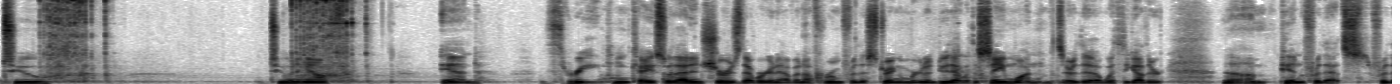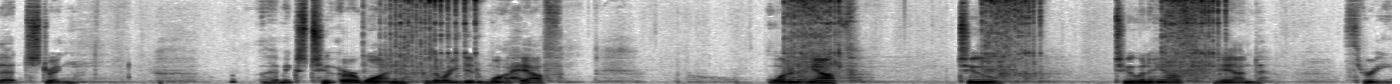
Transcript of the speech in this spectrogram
two, two and a half, and 3. Okay, so that ensures that we're going to have enough room for the string, and we're going to do that with the same one, or the with the other um, pin for that for that string. That makes two or one because I already did one half. One and a half, two, two and a half, and three.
